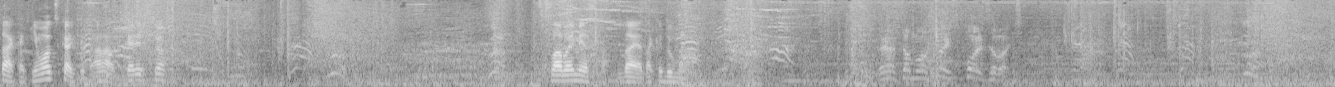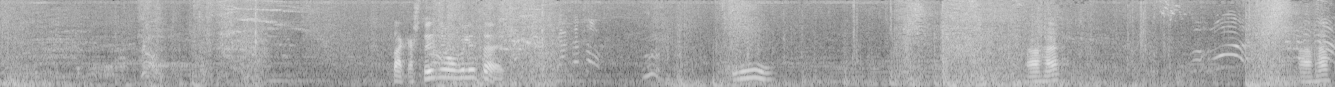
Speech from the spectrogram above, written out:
Так, от него отскакивает. Ага, скорее всего... Слабое место. Да, я так и думал. Это можно использовать. Так, а что из него вылетает? Ага. Ага.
